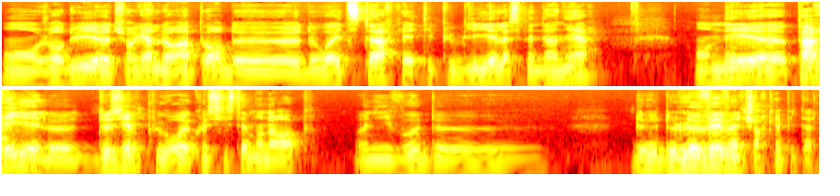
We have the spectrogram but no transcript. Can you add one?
Aujourd'hui, euh, tu regardes le rapport de, White Star qui a été publié la semaine dernière. On est, euh, Paris est le deuxième plus gros écosystème en Europe au niveau de, de, de levée venture capital.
